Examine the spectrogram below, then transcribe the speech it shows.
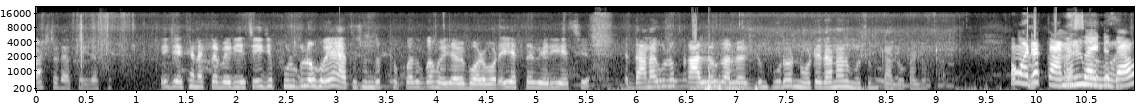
গাছটা দেখো, এই দেখো। এই যে এখানে একটা বেরিয়েছে। এই যে ফুলগুলো হয়ে এত সুন্দর থোপা থোপা হয়ে যাবে বড় বড়। এই একটা বেরিয়েছে। দানাগুলো কালো কালো একদম পুরো নোটে দানার মতন কালো কালো। ও এটা কানের সাইডে দাও।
